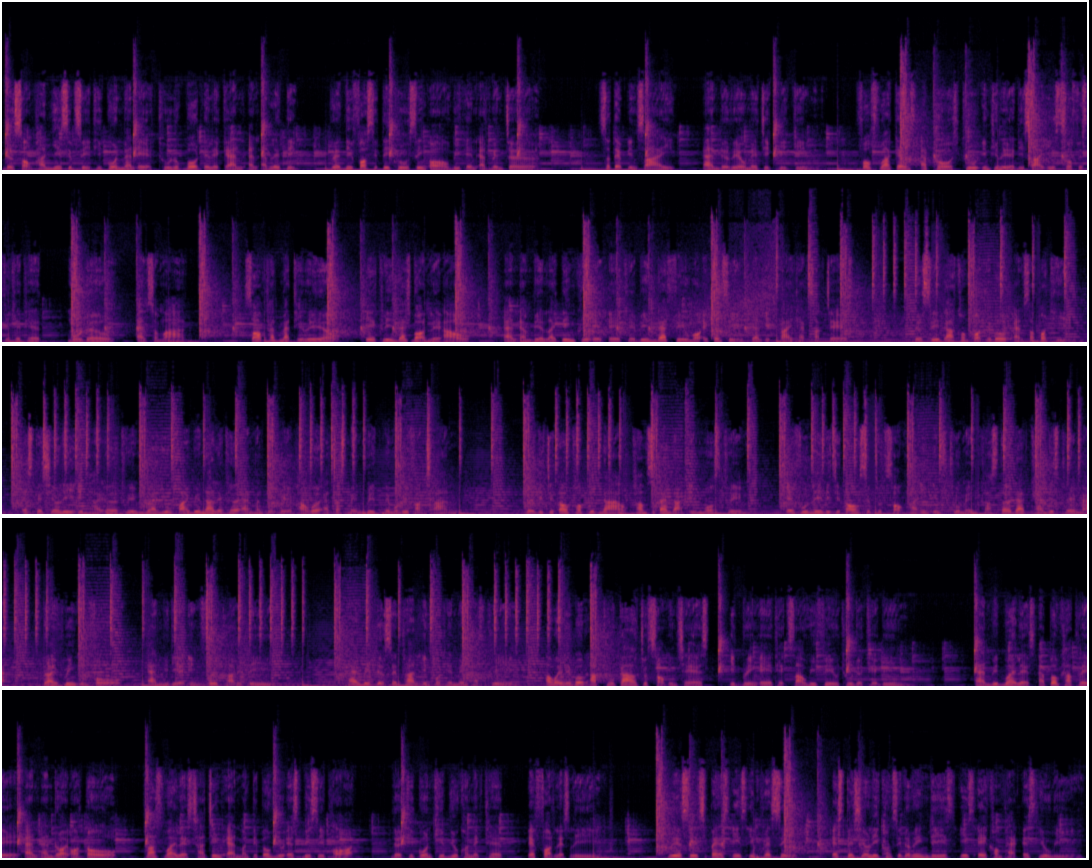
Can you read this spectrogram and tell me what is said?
The 2024 Tiguan m a n a g e to look both elegant and athletic, ready for city cruising or weekend adventure. Step inside, and the real magic begins. Volkswagen's approach to interior design is sophisticated, modern, and smart. Soft touch material, a clean dashboard layout, and ambient lighting create a cabin that feel more expensive than its price tag suggests. The seats are comfortable and supportive, especially in higher trim where you find window leather and multi-way power adjustment with memory function. The digital cockpit now comes standard in most trim A fully digital 10.25-inch instrument cluster that can display map, driving info, and media in full clarity. With the central infotainment touchscreen, available up to 9.2 inches, it brings a tech-savvy feel to the cabin. And with wireless Apple CarPlay and Android Auto, plus wireless charging and multiple USB-C port, the Tiguan keep you connected effortlessly. Rear seat space is impressive, especially considering this is a compact SUV.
